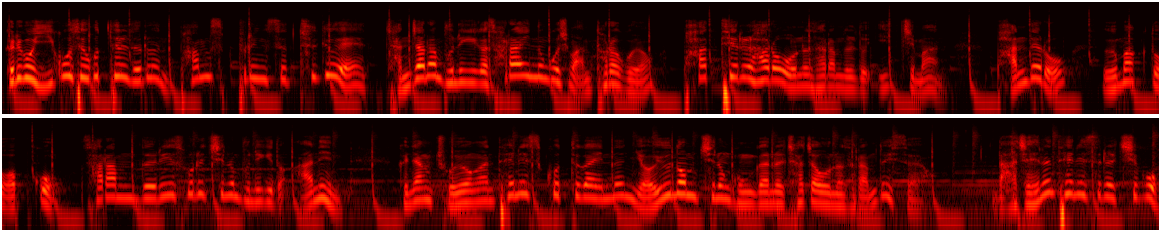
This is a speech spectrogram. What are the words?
그리고 이곳의 호텔들은 팜스프링스 특유의 잔잔한 분위기가 살아있는 곳이 많더라고요. 파티를 하러 오는 사람들도 있지만 반대로 음악도 없고 사람들이 소리치는 분위기도 아닌 그냥 조용한 테니스 코트가 있는 여유 넘치는 공간을 찾아오는 사람도 있어요 낮에는 테니스를 치고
